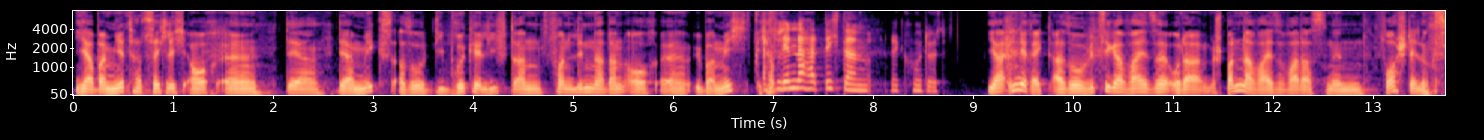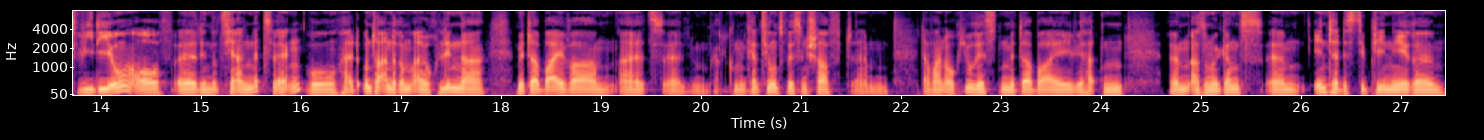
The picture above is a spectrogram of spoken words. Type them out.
Ja, bei mir tatsächlich auch äh, der, der Mix. Also die Brücke lief dann von Linda dann auch äh, über mich. Ich Ach, Linda hat dich dann recruited. Ja, indirekt. Also witzigerweise oder spannenderweise war das ein Vorstellungsvideo auf äh, den sozialen Netzwerken, wo halt unter anderem auch Linda mit dabei war als äh, Kommunikationswissenschaft. Ähm, da waren auch Juristen mit dabei. Wir hatten ähm, also eine ganz ähm, interdisziplinäre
